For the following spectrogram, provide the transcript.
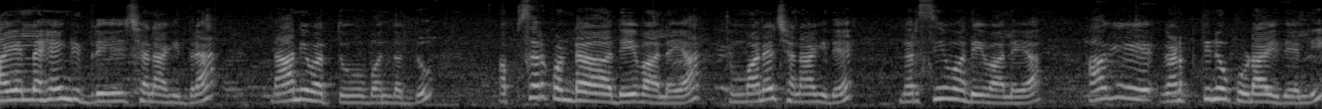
ಹಾಯ್ ಎಲ್ಲ ಹೇಗಿದ್ರಿ? ಚೆನ್ನಾಗಿದ್ರಾ? ನಾನಿವತ್ತು ಬಂದದ್ದು. ಅಪ್ಸರ್ಕೊಂಡ ದೇವಾಲಯ ತುಂಬಾ ಚೆನ್ನಾಗಿದೆ. ನರಸಿಂಹ ದೇವಾಲಯ. ಹಾಗೆ ಗಣಪತಿನೂ ಕೂಡ ಇದೆ ಅಲ್ಲಿ.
